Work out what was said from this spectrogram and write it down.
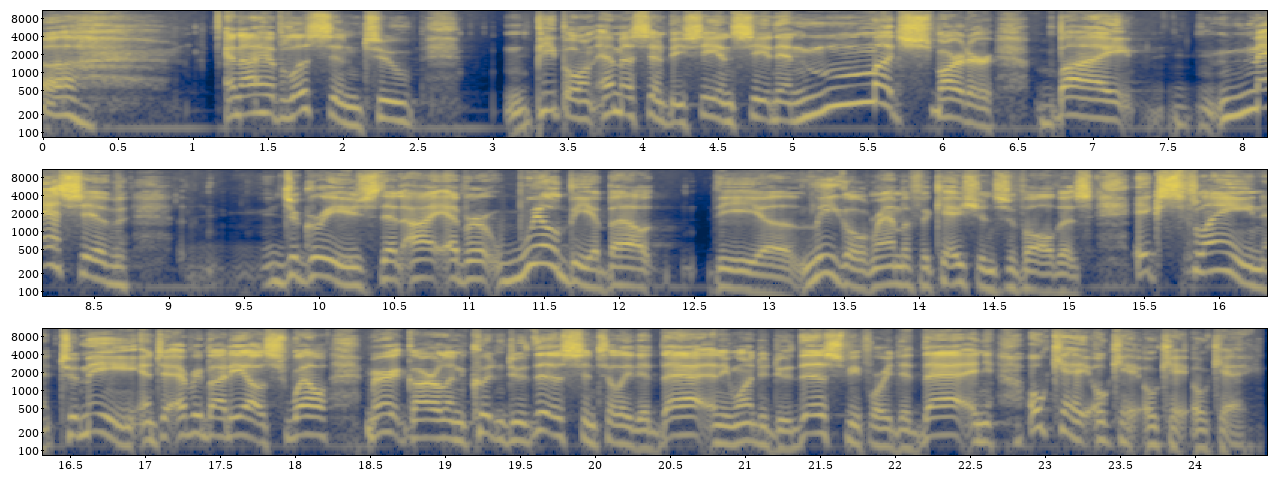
Uh, and I have listened to people on MSNBC and CNN much smarter by massive degrees than I ever will be about the uh, legal ramifications of all this. Explain to me and to everybody else. Well, Merrick Garland couldn't do this until he did that, and he wanted to do this before he did that. And okay, okay, okay, okay.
